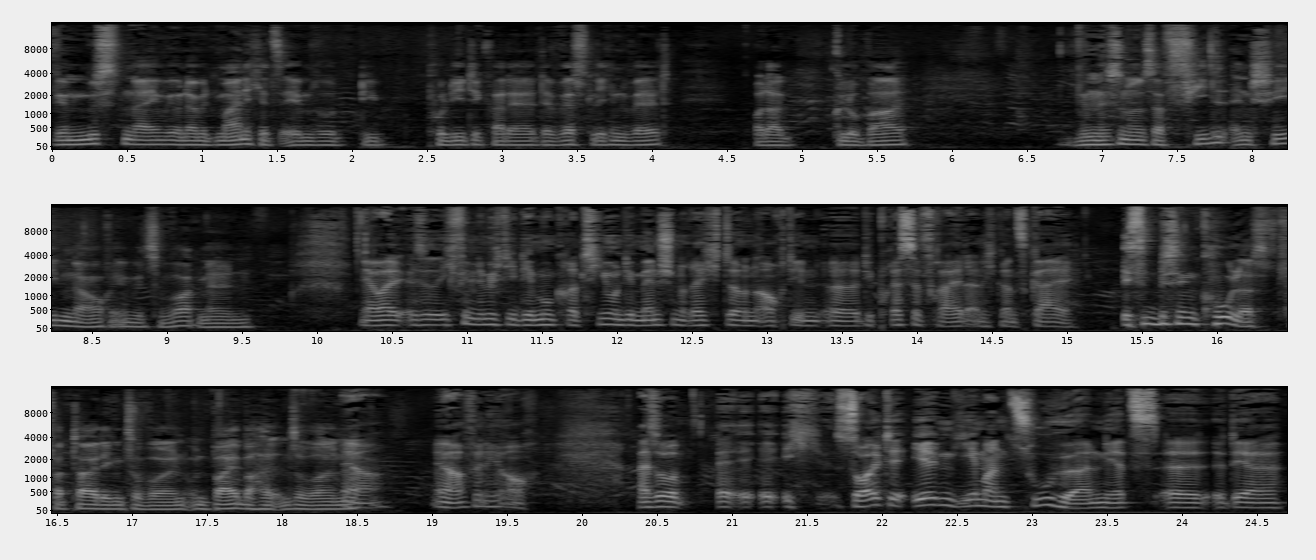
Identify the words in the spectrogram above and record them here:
wir müssten da irgendwie, und damit meine ich jetzt eben so die Politiker der, der westlichen Welt oder global, wir müssen uns da viel entschiedener auch irgendwie zu Wort melden. Ja, weil also ich finde nämlich die Demokratie und die Menschenrechte und auch die, äh, die Pressefreiheit eigentlich ganz geil. Ist ein bisschen cool, das verteidigen zu wollen und beibehalten zu wollen. Ne? Ja, ja, finde ich auch. Also äh, äh, ich sollte irgendjemand zuhören jetzt, äh, der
